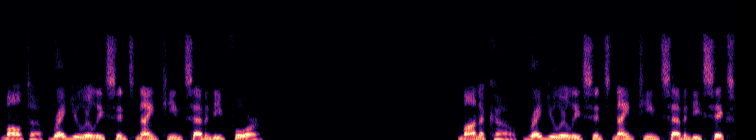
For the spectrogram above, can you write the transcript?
Malta, regularly since 1974 Monaco, regularly since 1976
